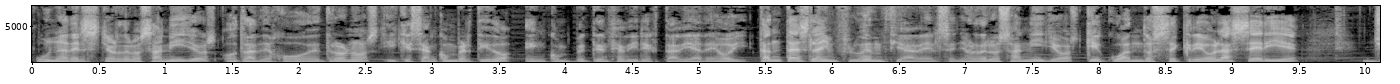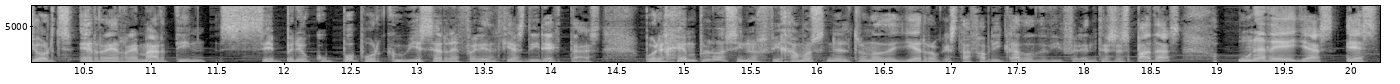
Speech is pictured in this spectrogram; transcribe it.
una del Señor de los Anillos, otra de Juego de Tronos, y que se han convertido en competencia directa a día de hoy. Tanta es la influencia del Señor de los Anillos que cuando cuando se creó la serie, George R.R. R. Martin se preocupó porque hubiese referencias directas. Por ejemplo, si nos fijamos en el trono de hierro que está fabricado de diferentes espadas, una de ellas es,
